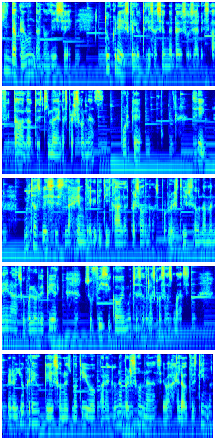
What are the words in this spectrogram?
Quinta pregunta nos dice, ¿tú crees que la utilización de redes sociales ha afectado la autoestima de las personas? ¿Por qué? Sí, muchas veces la gente critica a las personas por vestirse de una manera, su color de piel, su físico y muchas otras cosas más. Pero yo creo que eso no es motivo para que una persona se baje la autoestima,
